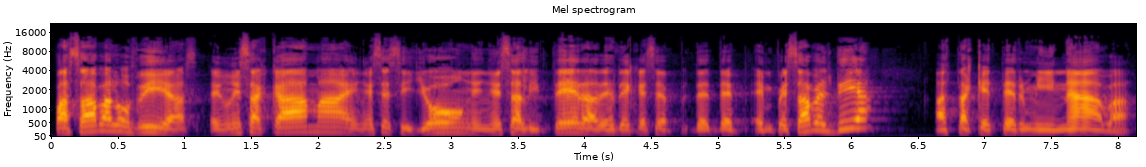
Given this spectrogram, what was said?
pasaba los días en esa cama, en ese sillón, en esa litera, desde que se, empezaba el día hasta que terminaba.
